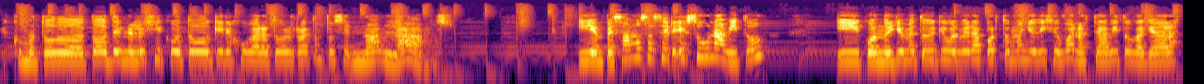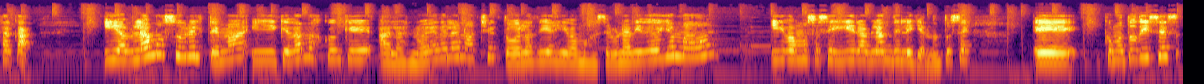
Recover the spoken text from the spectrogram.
es como todo, todo tecnológico, todo quiere jugar a todo el rato, entonces no hablábamos. Y empezamos a hacer eso un hábito. Y cuando yo me tuve que volver a Puerto Montt, yo dije, bueno, este hábito va a quedar hasta acá. Y hablamos sobre el tema y quedamos con que a las 9 de la noche, todos los días íbamos a hacer una videollamada y íbamos a seguir hablando y leyendo. Entonces, eh, como tú dices,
